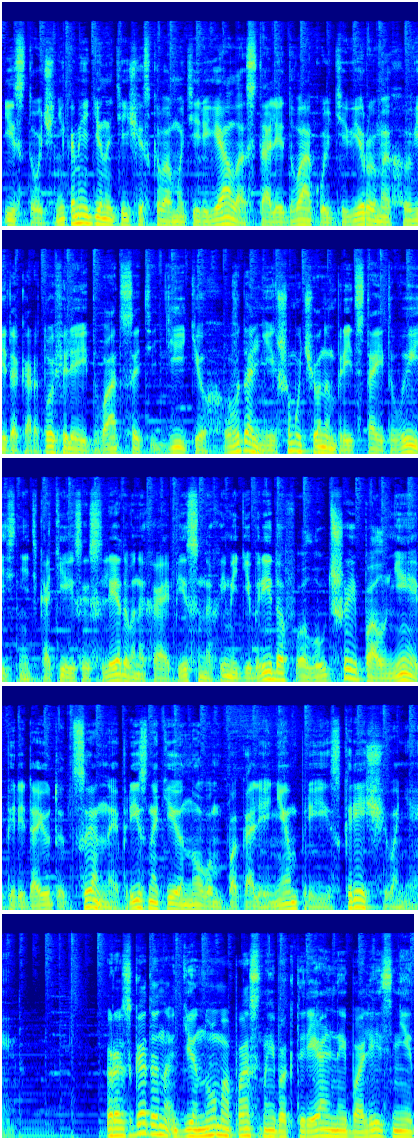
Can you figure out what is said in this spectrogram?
Источниками генетического материала стали два культивируемых вида картофеля и 20 диких. В дальнейшем ученым предстоит выяснить, какие из исследованных и описанных ими гибридов лучше и полнее передают ценные признаки новым поколениям при скрещивании. Разгадан геном опасной бактериальной болезни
